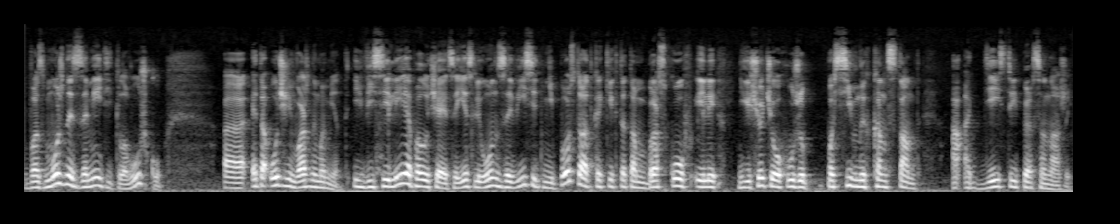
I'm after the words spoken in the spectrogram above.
Возможность заметить ловушку э, это очень важный момент. И веселее получается, если он зависит не просто от каких-то там бросков или еще чего хуже пассивных констант, а от действий персонажей.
